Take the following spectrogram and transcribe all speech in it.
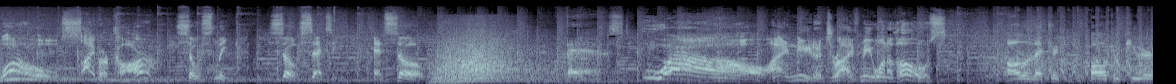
Whoa! Cybercar? So sleek, so sexy, and so fast. Wow! I need to drive me one of those. All electric, all computer,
